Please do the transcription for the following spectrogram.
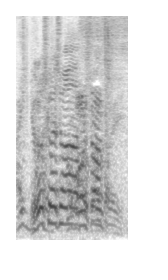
はい、よろしくお願いします。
